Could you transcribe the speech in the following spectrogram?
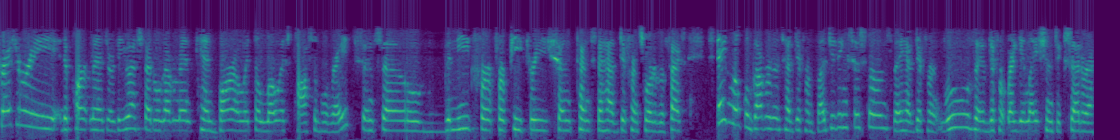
Treasury Department or the U.S. federal government can borrow at the lowest possible rates, and so the need for, for P3 tends to have different sort of effects. State and local governments have different budgeting systems, they have different rules, they have different regulations, et cetera.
